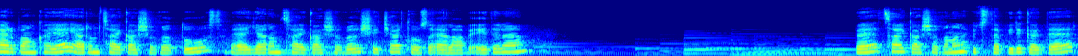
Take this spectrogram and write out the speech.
Hər bankaya yarım çay qaşığı duz və yarım çay qaşığı şəkər tozu əlavə edirəm. Və çay qaşığının 3də 1-i qədər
